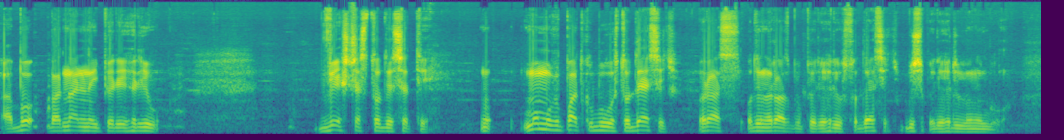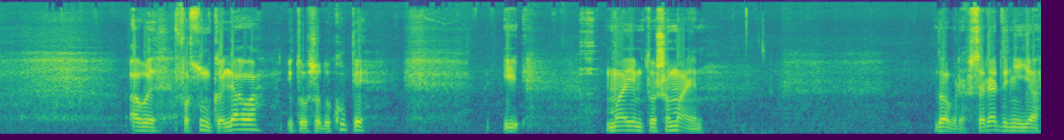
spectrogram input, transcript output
Або банальний перегрів вище 110. Ну, в моєму випадку було 110, раз, один раз був перегрів 110, більше перегрівів не було. Але форсунка лява, і то все докупи. І маємо то, що маємо. Добре, всередині я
